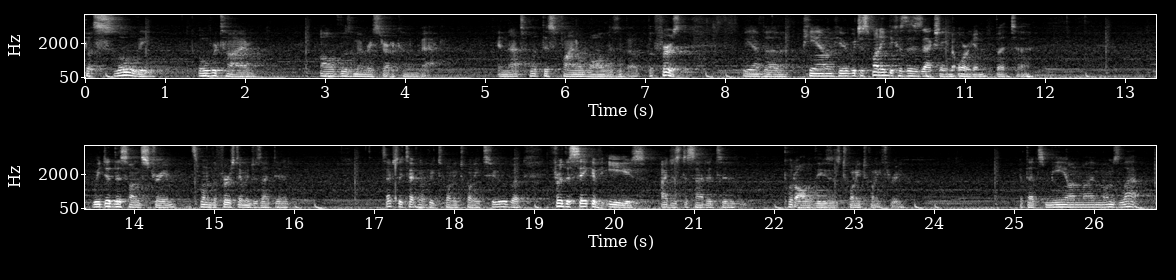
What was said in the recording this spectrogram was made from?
But slowly, over time, all of those memories started coming back. And that's what this final wall is about. But first, we have a piano here, which is funny because this is actually an organ, but uh, we did this on stream. It's one of the first images I did. It's actually technically 2022, but for the sake of ease, I just decided to put all of these as 2023. But that's me on my mom's lap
